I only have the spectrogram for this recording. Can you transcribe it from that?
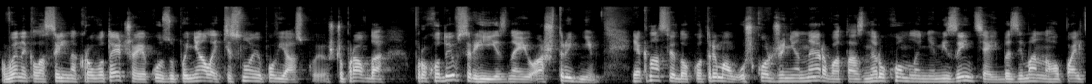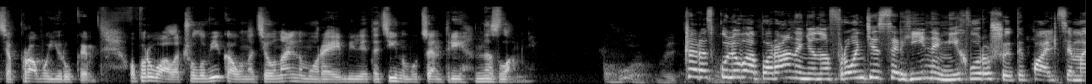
Виникла сильна кровотеча, яку зупиняли тісною пов'язкою. Щоправда, проходив Сергій з нею аж три дні. Як наслідок отримав ушкодження нерва та знерухомлення мізинця і безіменного пальця правої руки. Оперувала чоловіка у національному реабілітаційному центрі Незламні. Через кульове поранення на фронті Сергій не міг ворушити пальцями.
